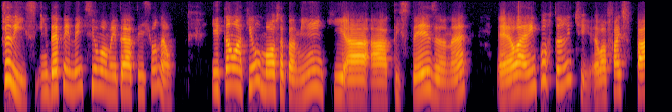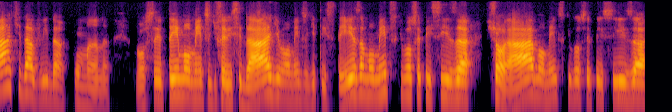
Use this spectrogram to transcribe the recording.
feliz, independente se o momento era triste ou não. Então aquilo mostra para mim que a, a tristeza, né, ela é importante, ela faz parte da vida humana. Você tem momentos de felicidade, momentos de tristeza, momentos que você precisa chorar, momentos que você precisa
